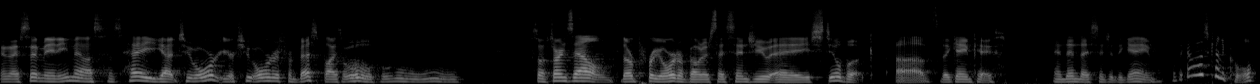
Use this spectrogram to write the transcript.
and they sent me an email that says, hey, you got two order, your two orders from Best Buy. So, ooh, ooh, ooh. So it turns out their pre-order bonus, they send you a steelbook of the game case, and then they sent you the game. I was like, oh, that's kind of cool.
